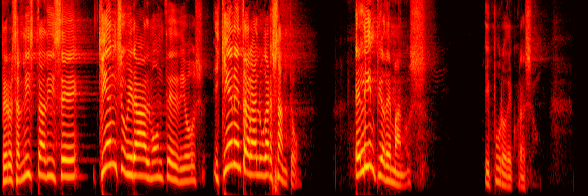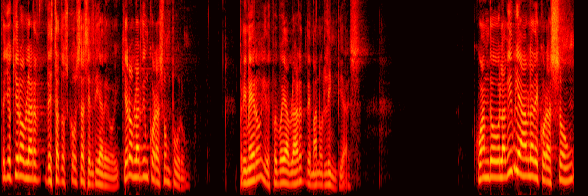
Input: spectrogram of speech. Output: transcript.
Pero el salmista dice, ¿quién subirá al monte de Dios y quién entrará al lugar santo? El limpio de manos y puro de corazón. Entonces yo quiero hablar de estas dos cosas el día de hoy. Quiero hablar de un corazón puro primero y después voy a hablar de manos limpias. Cuando la Biblia habla de corazón,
